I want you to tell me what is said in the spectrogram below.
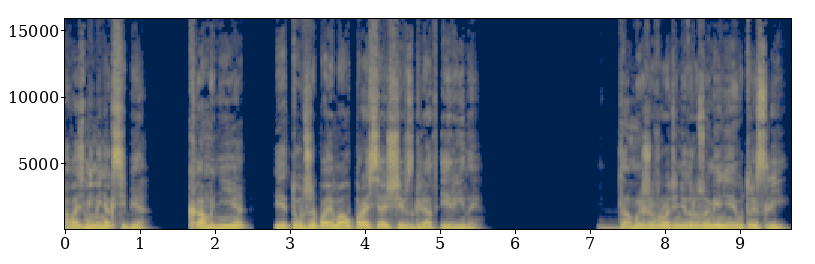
«А возьми меня к себе». «Ко мне?» И тут же поймал просящий взгляд Ирины. «Да мы же вроде недоразумения утрясли.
